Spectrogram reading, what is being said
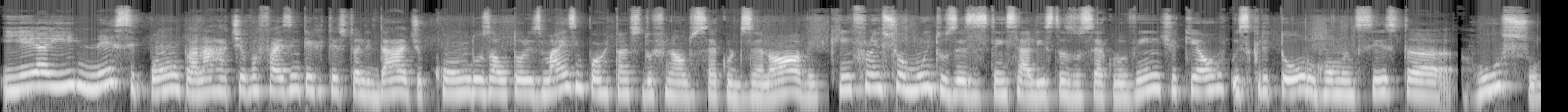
E aí, nesse ponto, a narrativa faz intertextualidade com um dos autores mais importantes do final do século XIX, que influenciou muito os existencialistas do século XX, que é o escritor, o romancista russo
